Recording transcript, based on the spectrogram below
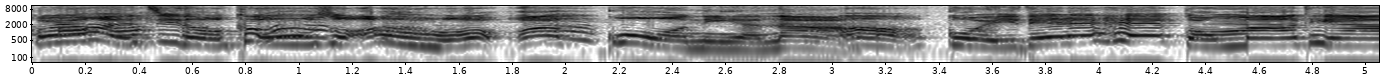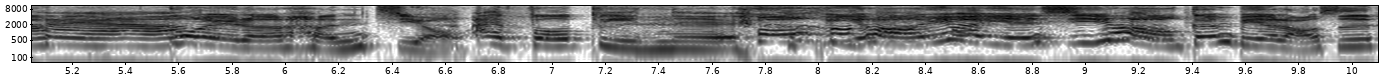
我永远记得我客户说，啊，我我要过年呐嗯，鬼的嘞嘿，公妈听。对啊，跪了很久。爱波比呢，波比哈，因为妍希哈跟别的老师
